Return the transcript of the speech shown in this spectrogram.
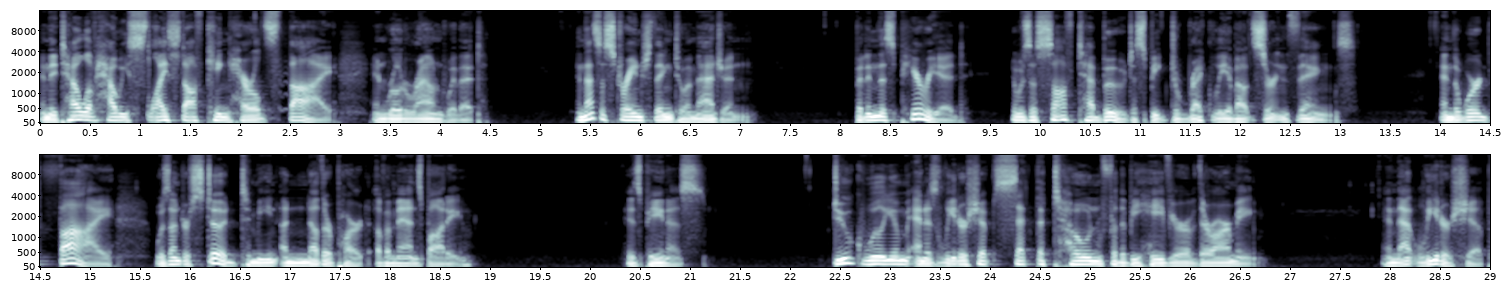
and they tell of how he sliced off King Harold's thigh and rode around with it. And that's a strange thing to imagine. But in this period, it was a soft taboo to speak directly about certain things. And the word thigh was understood to mean another part of a man's body his penis. Duke William and his leadership set the tone for the behavior of their army. And that leadership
